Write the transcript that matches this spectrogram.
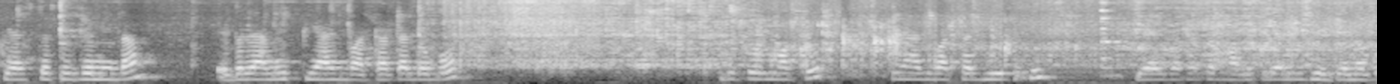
পেঁয়াজটা ভেজে নিলাম। এবারে আমি পেঁয়াজ বাটাটা দেবো। দুটোর মতো পেঁয়াজ বাটা দিয়েছি। পেঁয়াজ বাটাটা ভালো করে আমি ভেজে নেব।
